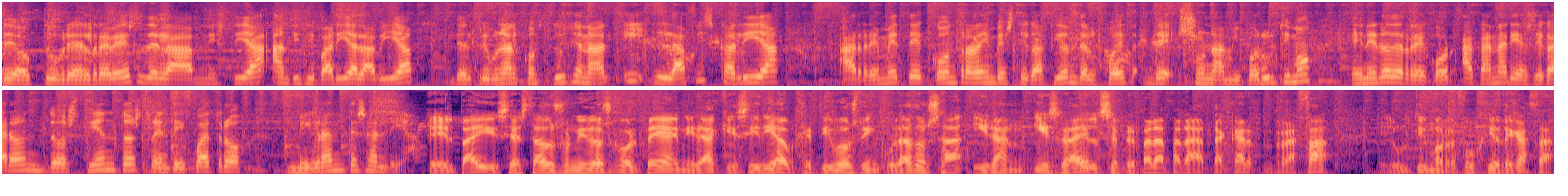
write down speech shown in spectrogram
de octubre. El revés de la amnistía anticiparía la vía del Tribunal Constitucional y la Fiscalía arremete contra la investigación del juez de Tsunami. Por último, enero de récord. A Canarias llegaron 234 migrantes al día. El país, Estados Unidos, golpea en Irak y Siria objetivos vinculados a Irán. Israel se prepara para atacar Rafah el último refugio de Gaza.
